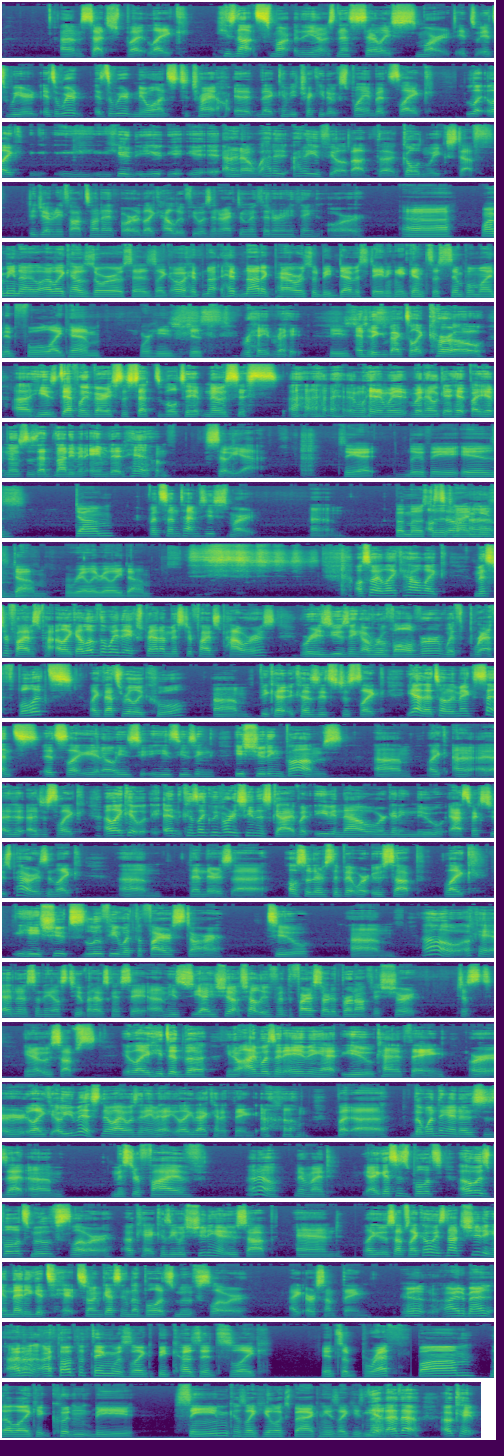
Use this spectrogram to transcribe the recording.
um such but like he's not smart you know it's necessarily smart. It's it's weird it's a weird it's a weird nuance to try uh, that can be tricky to explain but it's like li- like you, you, you i don't know. How do how do you feel about the golden week stuff? Did you have any thoughts on it? Or like how luffy was interacting with it or anything? Or Uh, well, I mean, I, I like how Zoro says like, "Oh, hypno- hypnotic powers would be devastating against a simple-minded fool like him," where he's just right right. He's and just, thinking back to like Kuro, uh, he is definitely very susceptible to hypnosis. Uh, and when, when when he'll get hit by hypnosis, that's not even aimed at him. So yeah, So yeah, Luffy is dumb, but sometimes he's smart. Um, but most of the Also, time he's um, dumb, really, really dumb. also, I like how like Mr. Five's pow- like I love the way they expand on Mr. Five's powers, where he's using a revolver with breath bullets. Like that's really cool. Um, because because it's just like yeah, that totally makes sense. It's like you know he's he's using he's shooting bombs. Um, like I, I, I just like I like it, and because like we've already seen this guy, but even now we're getting new aspects to his powers, and like um, then there's uh also there's the bit where Usopp like he shoots Luffy with the fire star to um oh okay I know something else too, but I was gonna say um he's yeah he shot, shot Luffy with the fire star to burn off his shirt, just you know Usopp's like he did the you know I wasn't aiming at you kind of thing. Or, or like oh you missed no I wasn't aiming at you like that kind of thing um, but uh, the one thing I noticed is that um, Mr. Five oh no never mind I guess his bullets. Oh, his bullets move slower. Okay, because he was shooting at Usopp, and like Usopp's like, oh, he's not shooting, and then he gets hit. So I'm guessing the bullets move slower, I, or something. Uh, I'd imagine. I don't. Uh, I thought the thing was like because it's like it's a breath bomb that like it couldn't be seen because like he looks back and he's like he's not Yeah, that that okay.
